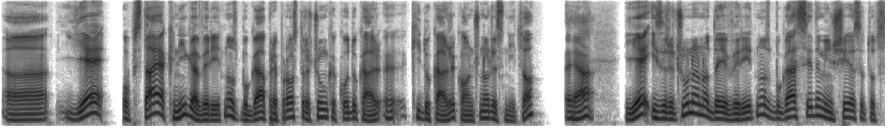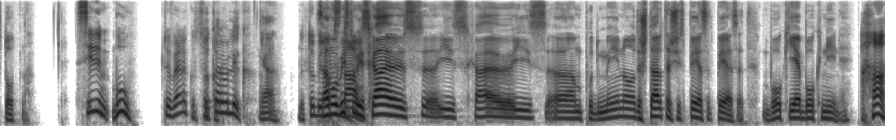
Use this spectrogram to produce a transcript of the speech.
Uh, je, obstaja knjiga Verjetnost Boga, preprost račun, kako dokaže, eh, ki dokaže končno resnico. Ja. Je izračunano, da je verjetnost Boga 67 odstotna. Sedem, bu, to je veliko To je odstotek. kar veliko. Ja. Na to bi Samo lahko v bistvu znal. izhajajo iz, izhajajo iz um, podmena, da štartaš iz 50-50. Bog je, Bog ni. Ne? Aha,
